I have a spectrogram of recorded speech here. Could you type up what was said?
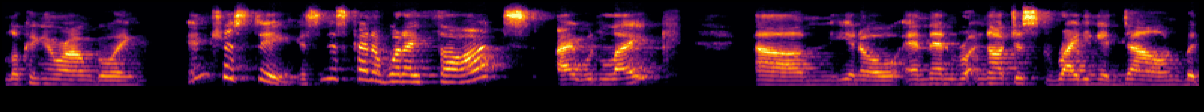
looking around going interesting. Isn't this kind of what i thought i would like? Um, you know and then r- not just writing it down but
